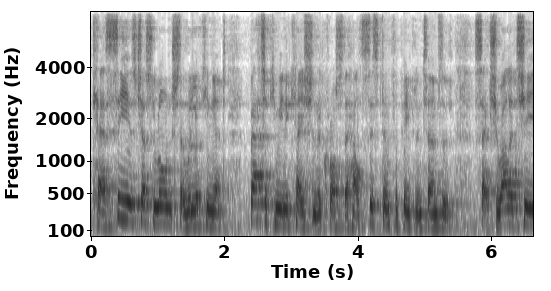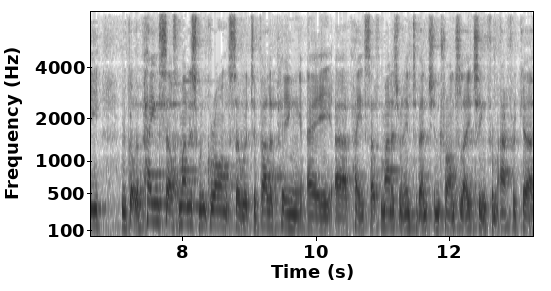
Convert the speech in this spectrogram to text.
Care C is just launched, so we're looking at better communication across the health system for people in terms of sexuality. We've got the pain self management grant, so we're developing a uh, pain self management intervention translating from Africa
